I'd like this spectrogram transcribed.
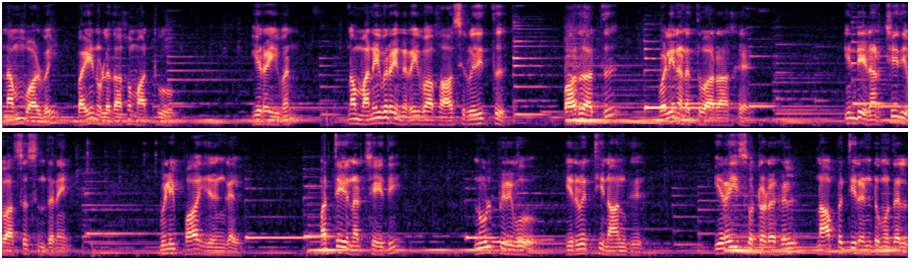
நம் வாழ்வை பயனுள்ளதாக மாற்றுவோம். இறைவன் நம் அனைவரை நிறைவாக ஆசிர்வதித்து பாதுகாத்து வழி நடத்துவாராக. இன்றைய நற்செய்தி வாச சிந்தனை விழிப்பா இருங்கள். மத்திய நற்செய்தி நூல் பிரிவு இருபத்தி நான்கு. இறை சொற்றொடர்கள் நாற்பத்தி ரெண்டு முதல்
